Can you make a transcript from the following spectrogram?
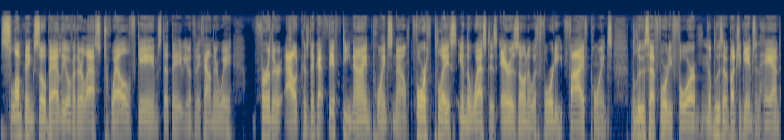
slumping so badly over their last 12 games that they you know that they found their way further out because they've got 59 points now. Fourth place in the West is Arizona with 45 points. Blues have 44. The Blues have a bunch of games in hand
